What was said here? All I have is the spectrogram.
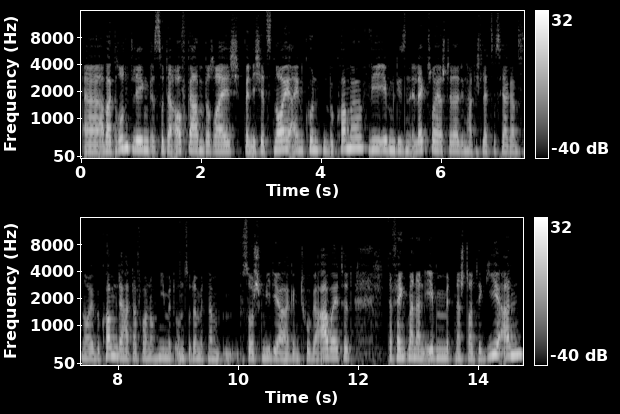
aber grundlegend ist so der Aufgabenbereich, wenn ich jetzt neu einen Kunden bekomme, wie eben diesen Elektrohersteller, den hatte ich letztes Jahr ganz neu bekommen, der hat davor noch nie mit uns oder mit einer Social Media Agentur gearbeitet da fängt man dann eben mit einer Strategie an.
